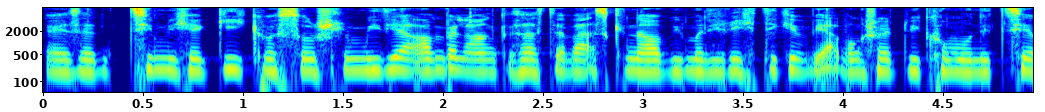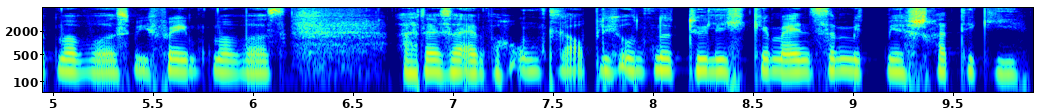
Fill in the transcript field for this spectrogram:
Er ist ein ziemlicher Geek, was Social Media anbelangt. Das heißt, er weiß genau, wie man die richtige Werbung schaltet, wie kommuniziert man was, wie framet man was. Ah, das ist einfach unglaublich. Und natürlich gemeinsam mit mir Strategie.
